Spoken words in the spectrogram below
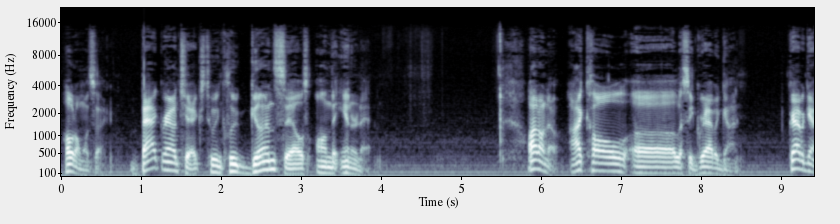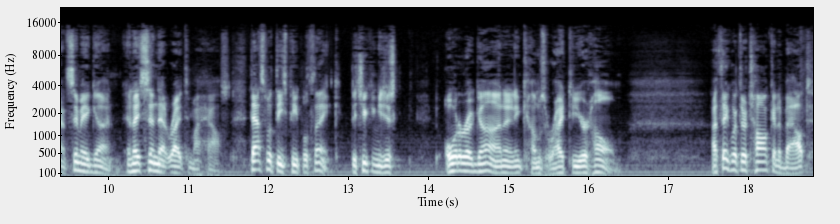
Hold on one second. Background checks to include gun sales on the internet. I don't know. I call, uh, let's see, grab a gun. Grab a gun, send me a gun. And they send that right to my house. That's what these people think that you can just order a gun and it comes right to your home. I think what they're talking about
